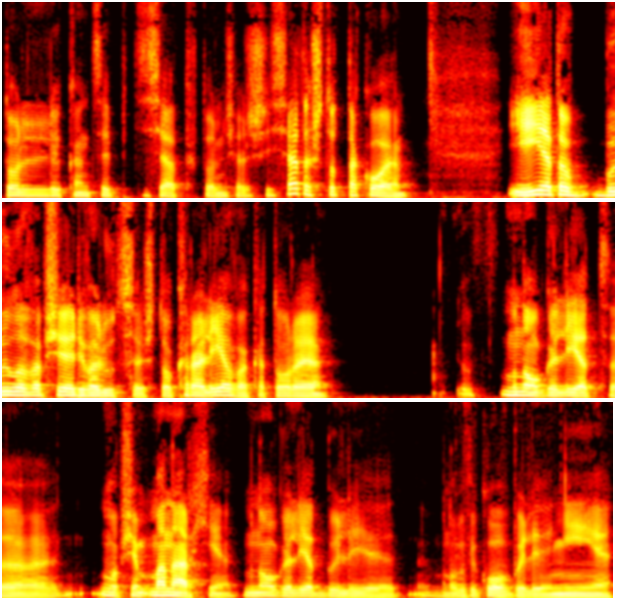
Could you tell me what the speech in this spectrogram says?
то ли конце 50-х, то ли начале 60-х, что-то такое. И это было вообще революция, что королева, которая много лет, э, ну, вообще монархия, много лет были, много веков были не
